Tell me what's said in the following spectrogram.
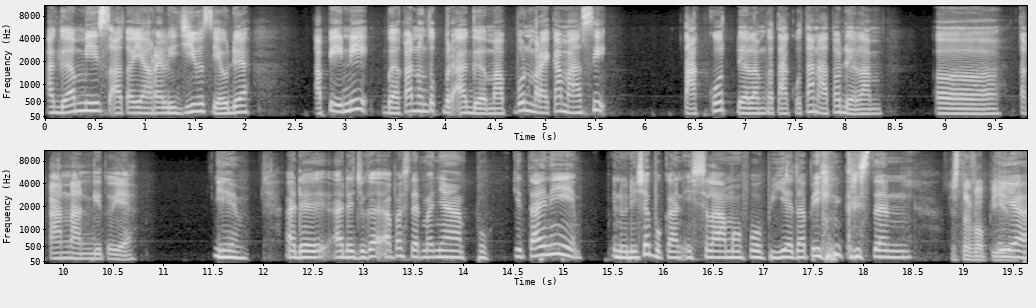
agamis atau yang religius ya udah. Tapi ini bahkan untuk beragama pun mereka masih takut dalam ketakutan atau dalam eh, tekanan gitu ya. Iya, ada ada juga apa statementnya bu, kita ini Indonesia bukan Islamofobia tapi Kristen Kristofobia. iya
